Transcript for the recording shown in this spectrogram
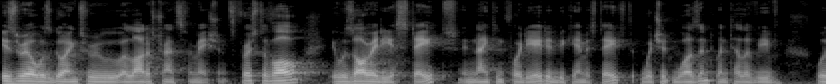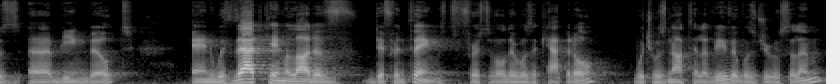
Israel was going through a lot of transformations. First of all, it was already a state. In 1948, it became a state, which it wasn't when Tel Aviv was uh, being built. And with that came a lot of different things. First of all, there was a capital, which was not Tel Aviv, it was Jerusalem.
